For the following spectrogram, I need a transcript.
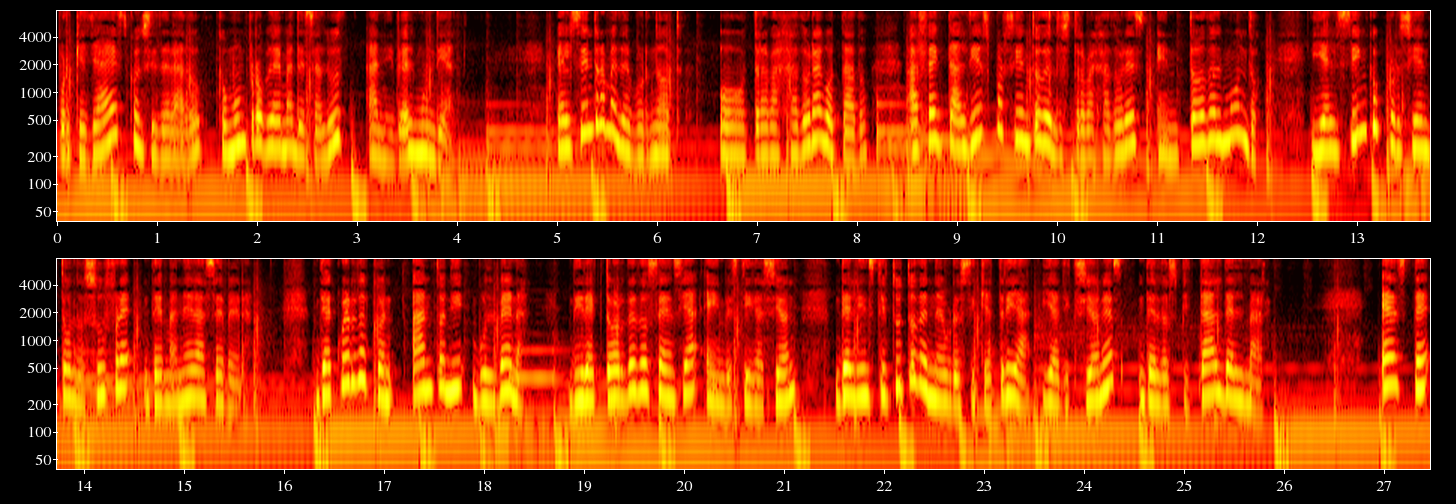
porque ya es considerado como un problema de salud a nivel mundial. El síndrome de Burnout o trabajador agotado afecta al 10% de los trabajadores en todo el mundo y el 5% lo sufre de manera severa. De acuerdo con Anthony Bulbena, director de docencia e investigación del Instituto de Neuropsiquiatría y Adicciones del Hospital del Mar. Este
